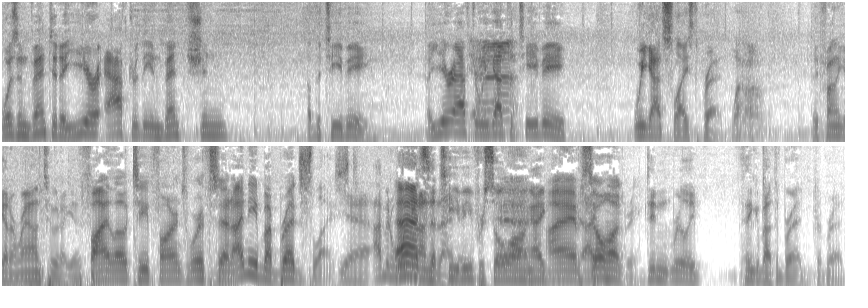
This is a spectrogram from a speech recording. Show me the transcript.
Was invented a year after the invention of the TV? A year after we got the TV, we got sliced bread. Wow. They finally got around to it, I guess. Philo T. Farnsworth said, "I need my bread sliced." Yeah, I've been working That's on the TV idea. for so long. I I am so hungry. Didn't really think about the bread. The bread.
